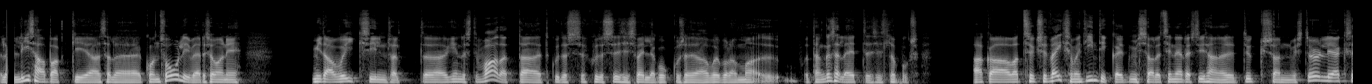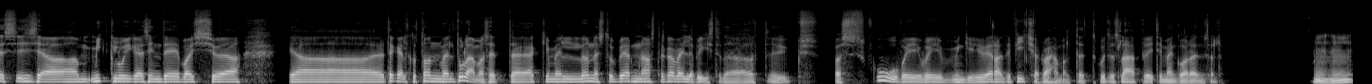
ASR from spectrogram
selle lisapaki ja selle konsooli versiooni, mida võiks ilmselt äh, kindlasti vaadata, et kuidas, kuidas see siis välja kukkus ja võib-olla ma võtan ka selle ette siis lõpuks. Aga vaat niisuguseid väiksemaid indikaid, mis sa oled siin järjest lisanud, et üks on vist early access'is ja Mikk Luige siin teeb asju ja ja tegelikult on veel tulemas, et äkki meil õnnestub järgmine aasta ka välja pigistada üks kas kuu või, või mingi eraldi feature vähemalt, et kuidas läheb Eesti mänguarendusel mm. -hmm.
